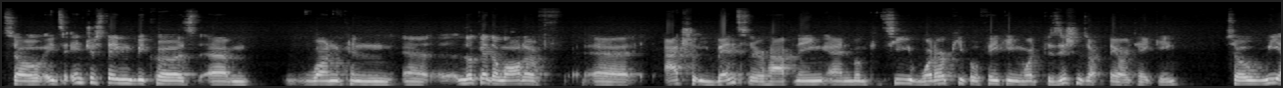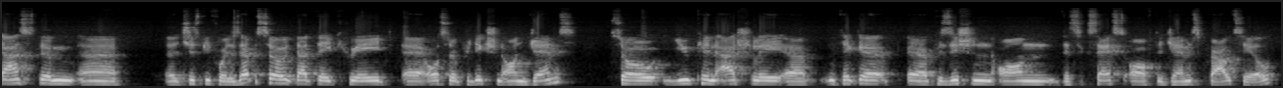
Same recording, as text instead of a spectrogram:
So it's interesting because um, one can uh, look at a lot of uh, actual events that are happening, and one can see what are people thinking, what positions are, they are taking so we asked them uh, uh, just before this episode that they create uh, also a prediction on gems. So you can actually uh, take a, a, position on the success of the gems crowd sale.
